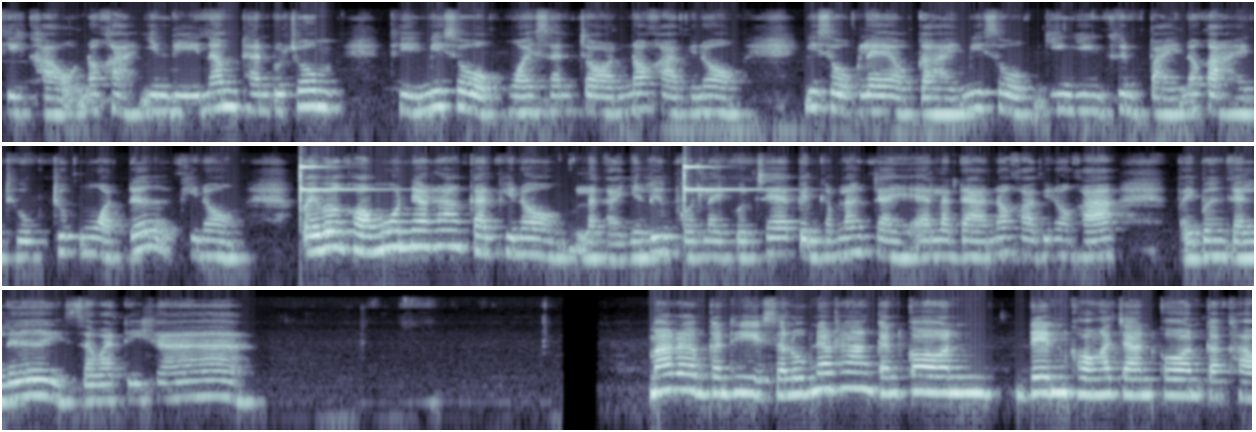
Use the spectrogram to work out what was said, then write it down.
ที่เขาเนาะค่ะ ยินดีน้ำท่านผู้ชม ที่มีโศกหวยสัญจรเนาะค่ะพี่น้อง มีโศกแล้วก็ให้มีโศกยิ่งยิ่งขึ้นไปเนาะค่ะให้ถูกทุกงวดเด้อพี่น้อง ไปเบิ่งข้อมูลแนวทางกันพี่น้อง แล้วก็อย่าลืมกดไลค์กดแชร์เป็นกำลังใจแอดลัดดาเนาะค่ะพี่น้องคะไปเบิ่งกันเลย สวัสดีค่ะ มาเริ่มกันที่สรุปแนวทางกันก่อน เด่นของอาจารย์กรกับเข่า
